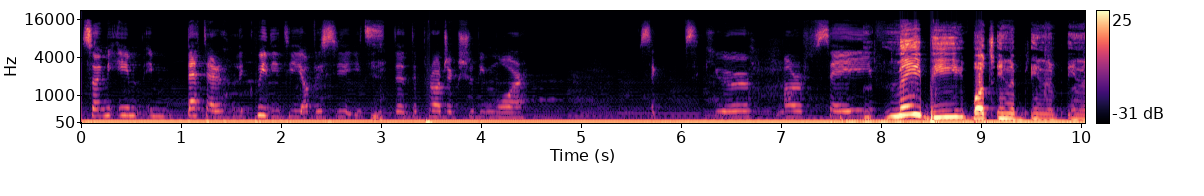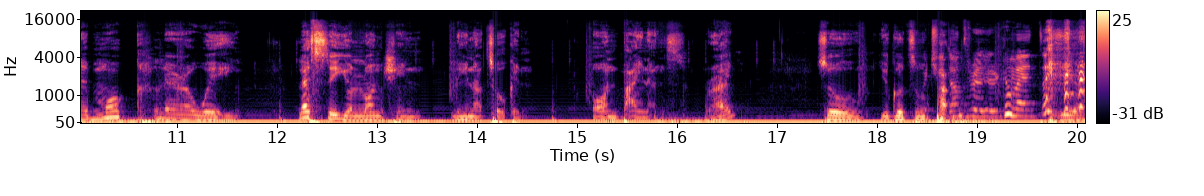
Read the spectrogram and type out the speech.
so in, in, in better liquidity, obviously, it's Yeah. the the project should be more sec- secure, more safe. Maybe, but in a in a in a more clearer way. Let's say you're launching Lina token on Binance, right? So you go to Which you don't really recommend. yeah,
